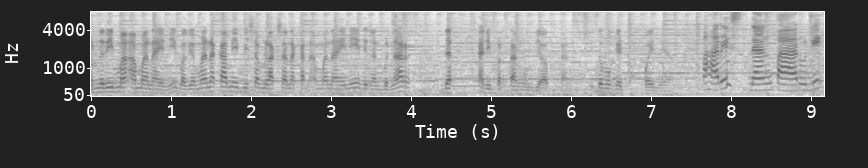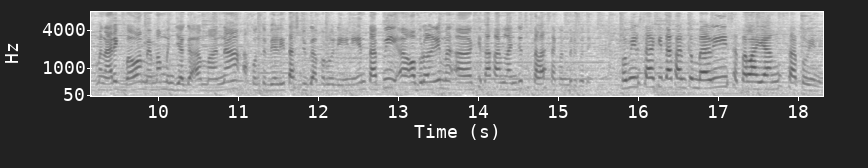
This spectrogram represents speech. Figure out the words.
penerima amanah ini bagaimana kami bisa melaksanakan amanah ini dengan benar dan dipertanggungjawabkan. Itu mungkin poinnya. Pak Haris dan Pak Rudi menarik bahwa memang menjaga amanah, akuntabilitas juga perlu diiniin. Tapi uh, obrolan ini uh, kita akan lanjut setelah segmen berikutnya. Pemirsa kita akan kembali setelah yang satu ini.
